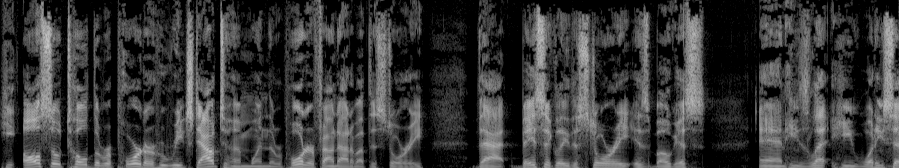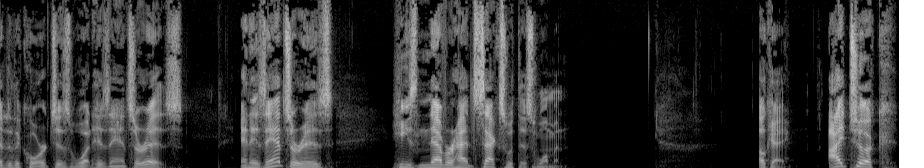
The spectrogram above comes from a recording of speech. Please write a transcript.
he also told the reporter who reached out to him when the reporter found out about this story that basically the story is bogus and he's let he what he said to the courts is what his answer is. And his answer is he's never had sex with this woman. Okay. I took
